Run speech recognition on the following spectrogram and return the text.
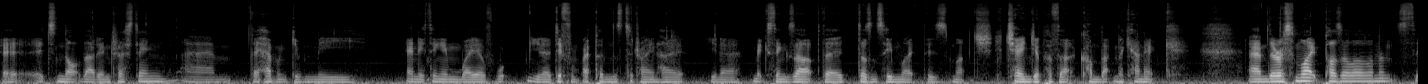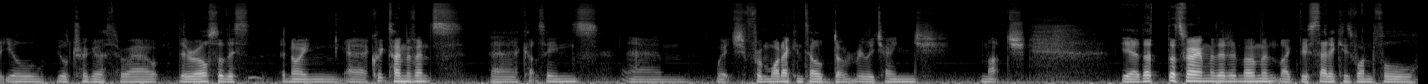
it's not that interesting. Um, they haven't given me anything in way of you know different weapons to try and you know mix things up. There doesn't seem like there's much change up of that combat mechanic. Um, there are some light puzzle elements that you'll you'll trigger throughout. There are also this annoying uh, quick time events uh, cutscenes, um, which from what I can tell don't really change much. Yeah, that that's where I'm at the moment. Like the aesthetic is wonderful,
